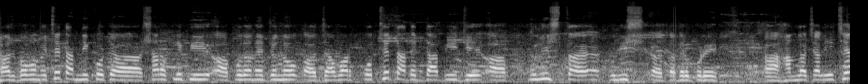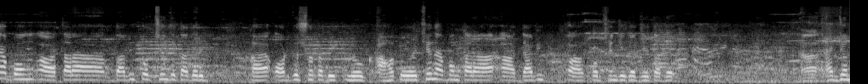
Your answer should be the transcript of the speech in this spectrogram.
বাসভবন রয়েছে, তার নিকট স্মারকলিপি প্রদানের জন্য যাওয়ার পথে তাদের দাবি যে পুলিশ পুলিশ তাদের উপরে হামলা চালিয়েছে এবং তারা দাবি করছেন যে তাদের অর্ধ শতাধিক লোক আহত হয়েছেন এবং তারা দাবি করছেন যেটা যে তাদের একজন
